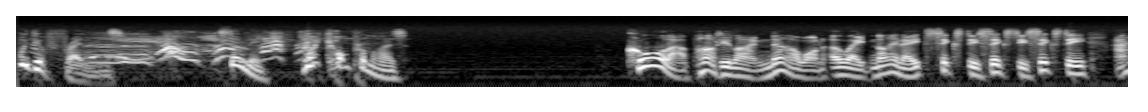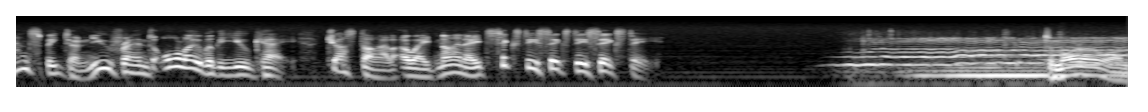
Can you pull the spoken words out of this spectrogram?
with your friends. Sony, why compromise? Call our party line now on 0898 60 60 60 and speak to new friends all over the UK. Just dial 0898 60 60 60. Tomorrow on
